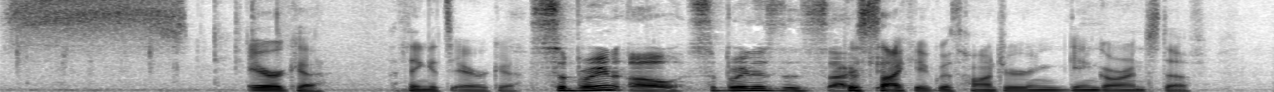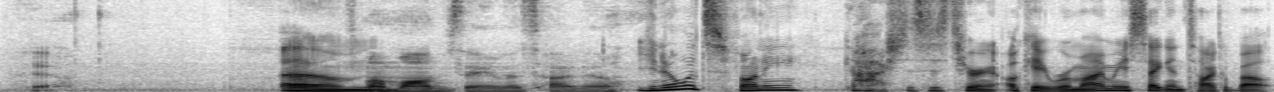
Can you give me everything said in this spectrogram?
s- erica i think it's erica Sabrina. Oh, Sabrina's the psychic. the psychic with haunter and gengar and stuff Yeah. um My mom's name. That's how I know. You know what's funny? Gosh, this is tearing. Okay, remind me a second. Talk about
